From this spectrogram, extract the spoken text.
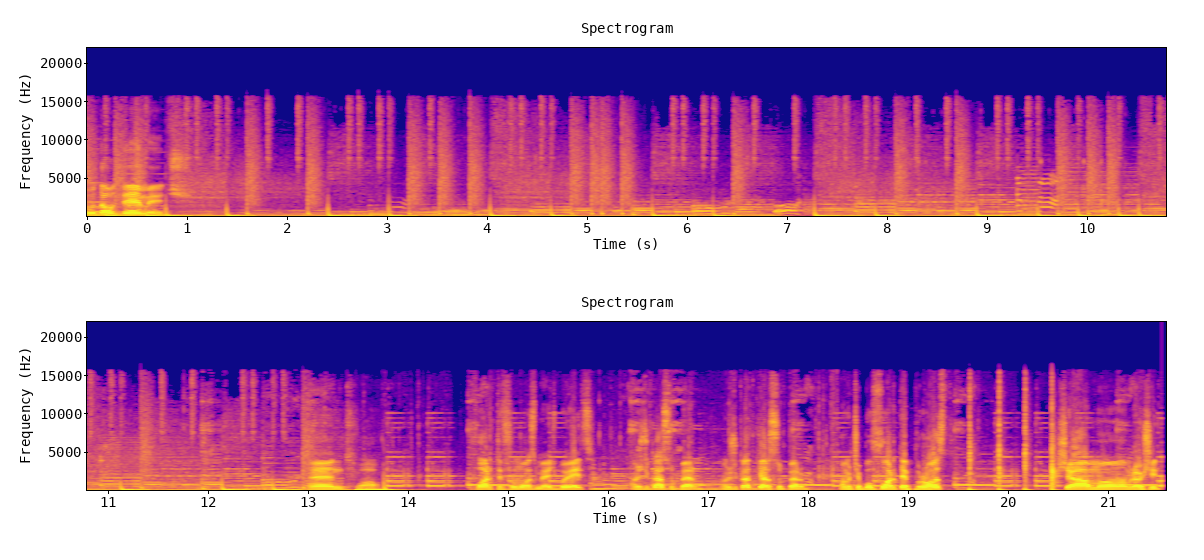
Nu dau damage. And, wow. Foarte frumos match, băieți. Am jucat superb. Am jucat chiar superb. Am început foarte prost și am, uh, am reușit.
